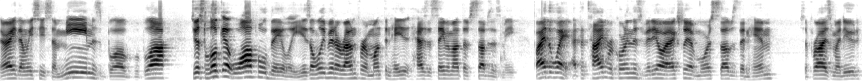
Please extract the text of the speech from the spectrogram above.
Alright, then we see some memes, blah, blah, blah. Just look at Waffle Daily. He's only been around for a month and has the same amount of subs as me. By the way, at the time recording this video, I actually have more subs than him. Surprise, my dude.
